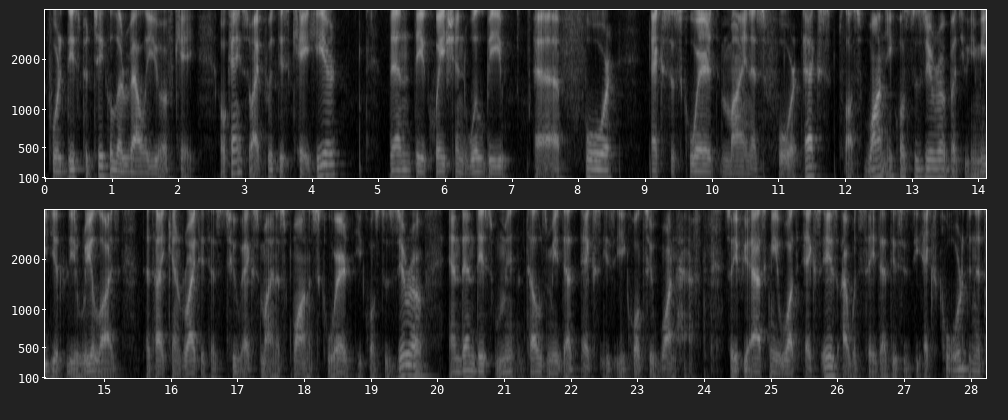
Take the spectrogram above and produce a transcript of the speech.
for this particular value of k. Okay, so I put this k here, then the equation will be uh, 4x squared minus 4x plus 1 equals to 0, but you immediately realize that I can write it as 2x minus 1 squared equals to 0 and then this tells me that x is equal to 1 half. So if you ask me what x is, I would say that this is the x coordinate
